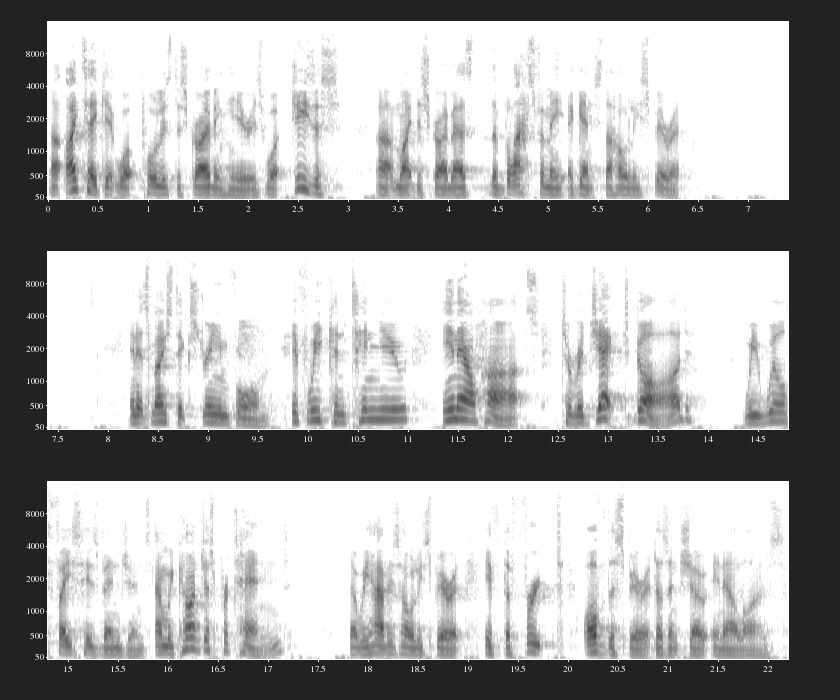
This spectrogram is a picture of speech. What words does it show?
Uh, I take it what Paul is describing here is what Jesus uh, might describe as the blasphemy against the Holy Spirit. In its most extreme form, if we continue in our hearts to reject God, we will face his vengeance. And we can't just pretend that we have his Holy Spirit if the fruit of the Spirit doesn't show in our lives.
